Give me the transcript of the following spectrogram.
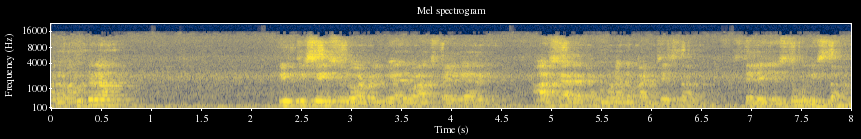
మనం అందరం కీర్తిశేషులు అటల్ బిహారీ వాజ్పేయి గారి ఆశయాలకు అనుగుణంగా పనిచేస్తాను తెలియజేస్తూ ముగిస్తాను.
